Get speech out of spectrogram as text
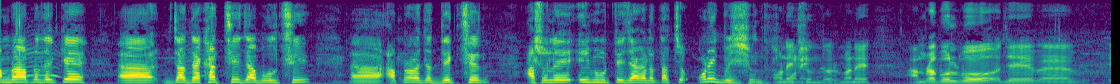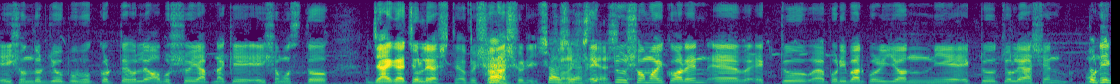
আমরা আপনাদেরকে যা দেখাচ্ছি যা বলছি আপনারা যা দেখছেন আসলে এই মুহূর্তে এই জায়গাটা তার চেয়ে অনেক বেশি সুন্দর অনেক অনেক। সুন্দর মানে আমরা বলব যে এই সৌন্দর্য উপভোগ করতে হলে অবশ্যই আপনাকে এই সমস্ত জায়গায় চলে আসতে হবে হ্যাঁ, সরাসরি। সরাসরি একটু সময় করেন একটু পরিবার পরিজন নিয়ে একটু চলে আসেন। অনেক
